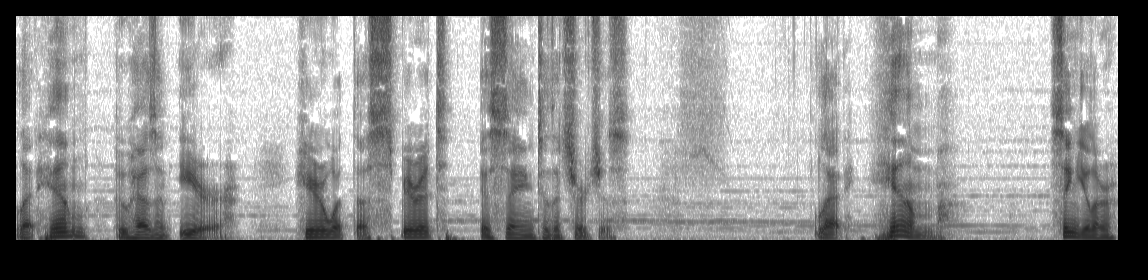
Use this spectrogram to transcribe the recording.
Let him who has an ear hear what the Spirit is saying to the churches. Let him, singular,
